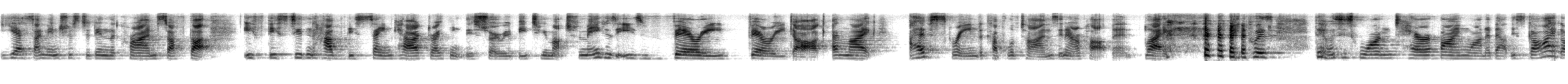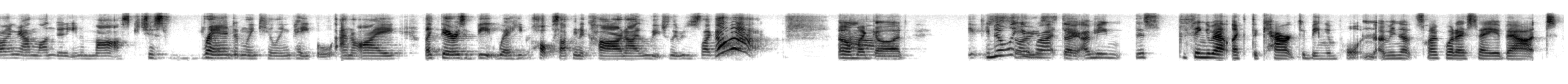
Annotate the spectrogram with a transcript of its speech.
yes, I'm interested in the crime stuff, but if this didn't have this same character, I think this show would be too much for me because it is very, very dark. And like, I have screamed a couple of times in our apartment, like, because there was this one terrifying one about this guy going around London in a mask, just randomly killing people. And I, like, there is a bit where he pops up in a car, and I literally was just like, ah! oh my Um, god. You know what? You're so right, though. I mean, this the thing about like the character being important. I mean, that's like what I say about,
